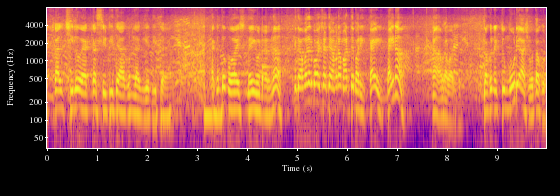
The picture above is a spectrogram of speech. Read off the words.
এককাল ছিল, একটা সিটিতে আগুন লাগিয়ে দিতে। এখন তো বয়স নেই ওনার, না? কিন্তু আমাদের বয়স আছে, আমরা মারতে পারি। তাই তাই না? হ্যাঁ আমরা মারবো। যখন একটু মুডে আসব, তখন।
